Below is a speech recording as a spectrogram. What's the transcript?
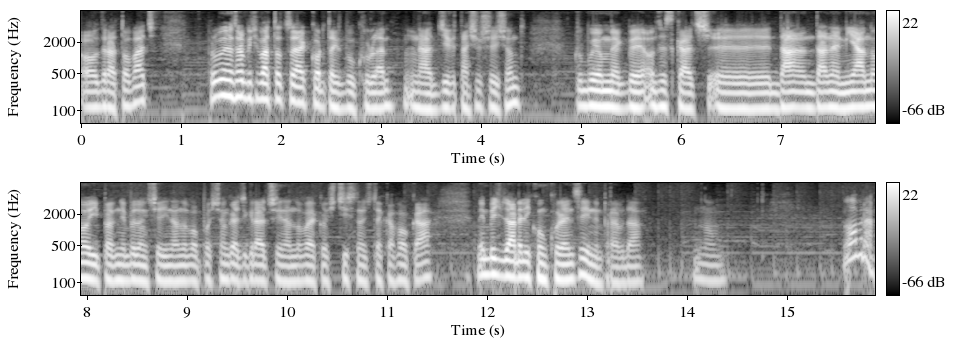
odratować. Próbują zrobić chyba to, co jak Cortex był królem na 1960. Próbują jakby odzyskać yy, da, dane miano i pewnie będą chcieli na nowo pościągać graczy i na nowo jakoś cisnąć te KVK. No i być dalej konkurencyjnym, prawda? No. Dobra,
